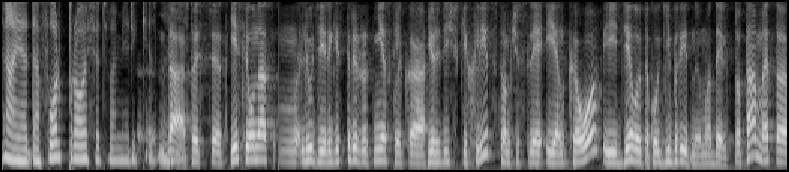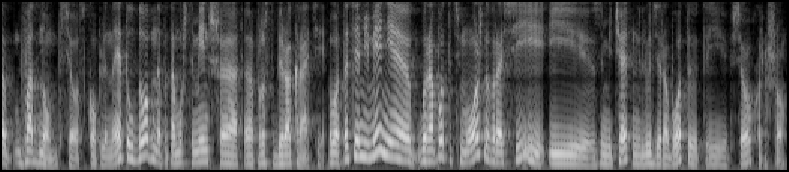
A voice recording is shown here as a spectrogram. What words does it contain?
А, да, for profit в Америке. Знаю. Да, то есть э, если у нас люди регистрируют несколько юридических лиц, в том числе и НКО, и делают такую гибридную модель, то там это в одном все скоплено. Это удобно, потому что меньше э, просто бюрократии. Вот. Но тем не менее, работать можно в России, и замечательные люди работают, и все хорошо.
